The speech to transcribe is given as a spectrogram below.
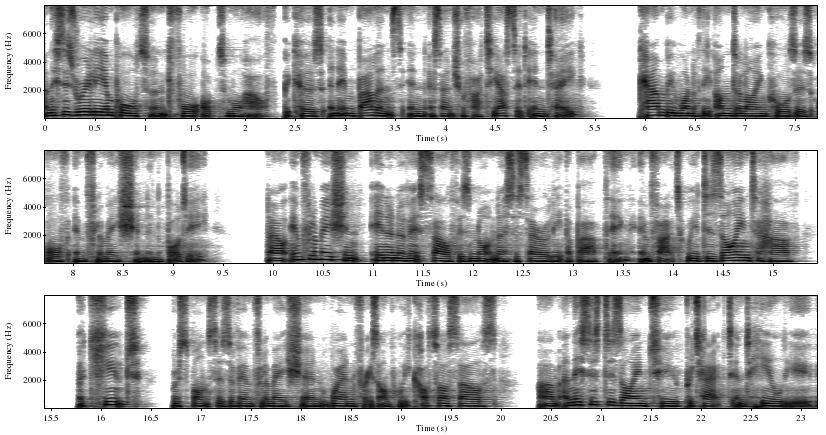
And this is really important for optimal health because an imbalance in essential fatty acid intake can be one of the underlying causes of inflammation in the body. Now, inflammation in and of itself is not necessarily a bad thing. In fact, we're designed to have acute responses of inflammation when, for example, we cut ourselves. Um, and this is designed to protect and heal you.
